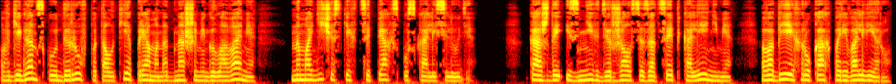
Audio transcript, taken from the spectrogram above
В гигантскую дыру в потолке прямо над нашими головами — на магических цепях спускались люди. Каждый из них держался за цепь коленями, в обеих руках по револьверу.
